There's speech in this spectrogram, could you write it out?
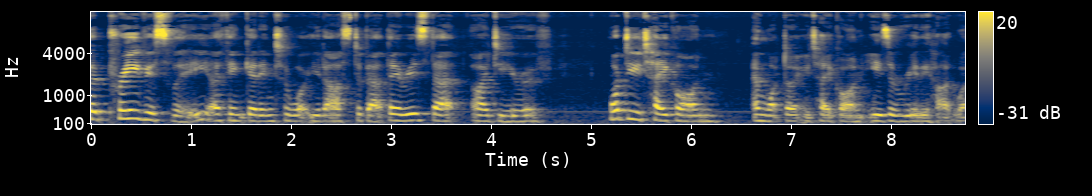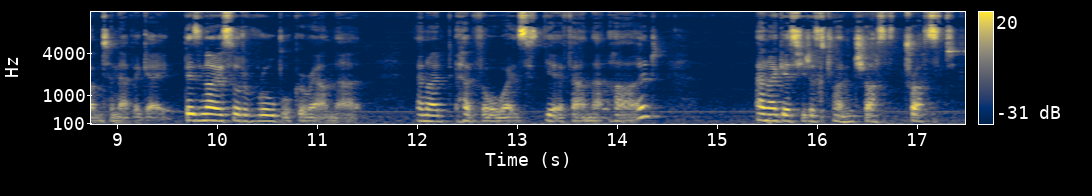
but previously, I think getting to what you'd asked about, there is that idea of what do you take on and what don't you take on is a really hard one to navigate. There's no sort of rule book around that and I have always yeah found that hard. And I guess you just try and trust trust.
